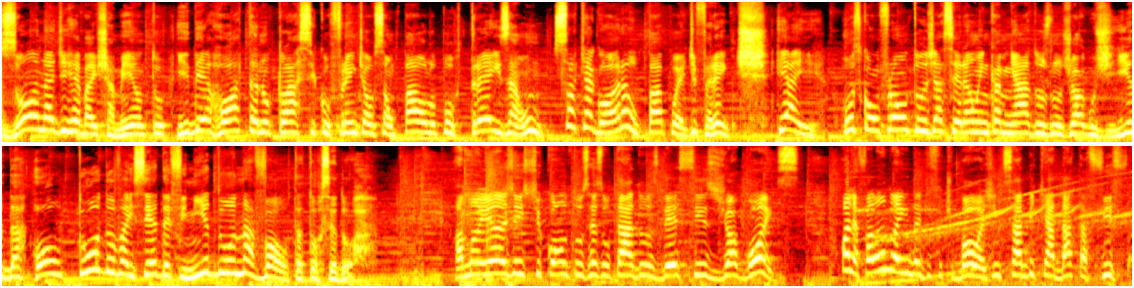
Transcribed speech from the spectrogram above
Zona de rebaixamento e derrota no clássico frente ao São Paulo por 3 a 1. Só que agora o papo é diferente. E aí, os confrontos já serão encaminhados nos jogos de ida ou tudo vai ser definido na volta, torcedor? Amanhã a gente te conta os resultados desses jogões. Olha, falando ainda de futebol, a gente sabe que a data FIFA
